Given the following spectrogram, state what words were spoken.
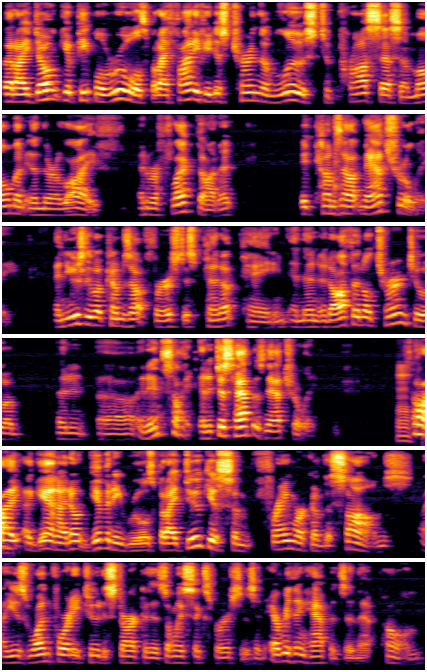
But I don't give people rules. But I find if you just turn them loose to process a moment in their life and reflect on it, it comes out naturally. And usually, what comes out first is pent up pain, and then it often will turn to a an, uh, an insight, and it just happens naturally. Mm-hmm. So I again I don't give any rules, but I do give some framework of the Psalms. I use 142 to start because it's only six verses, and everything happens in that poem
